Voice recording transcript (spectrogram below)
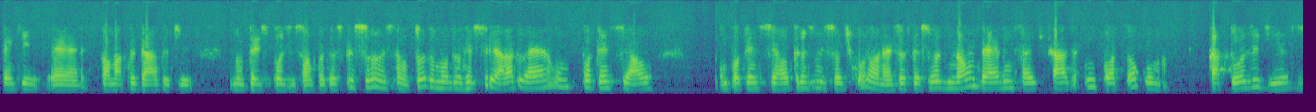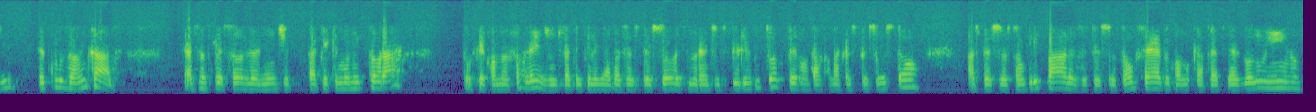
tem que é, tomar cuidado de não ter exposição com outras pessoas. Então, todo mundo resfriado é um potencial um potencial transmissor de corona. Essas pessoas não devem sair de casa em hipótese alguma. 14 dias de reclusão em casa. Essas pessoas a gente vai ter que monitorar porque, como eu falei, a gente vai ter que ligar para essas pessoas durante esse período todo, perguntar como é que as pessoas estão. As pessoas estão gripadas, as pessoas estão febre, como o café está evoluindo,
